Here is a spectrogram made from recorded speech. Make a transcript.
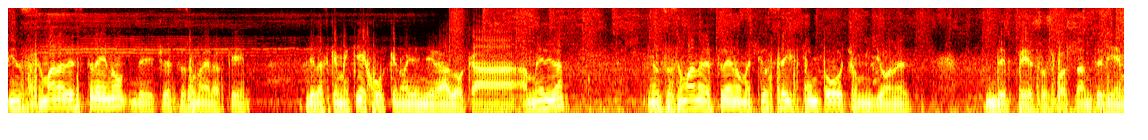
en su semana de estreno, de hecho esta es una de las que de las que me quejo que no hayan llegado acá a Mérida, en su semana de estreno metió 6.8 millones de pesos, bastante bien.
